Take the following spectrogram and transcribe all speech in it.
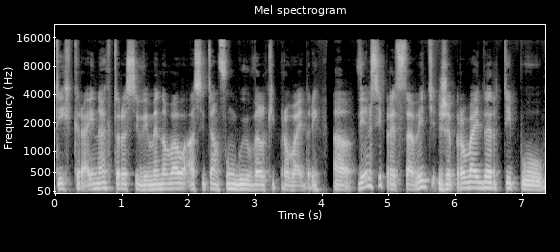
tých krajinách, ktoré si vymenoval, asi tam fungujú veľkí providery. A viem si predstaviť, že provider typu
